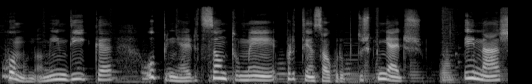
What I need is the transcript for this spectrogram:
Como o nome indica, o pinheiro de São Tomé pertence ao grupo dos pinheiros e nasce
